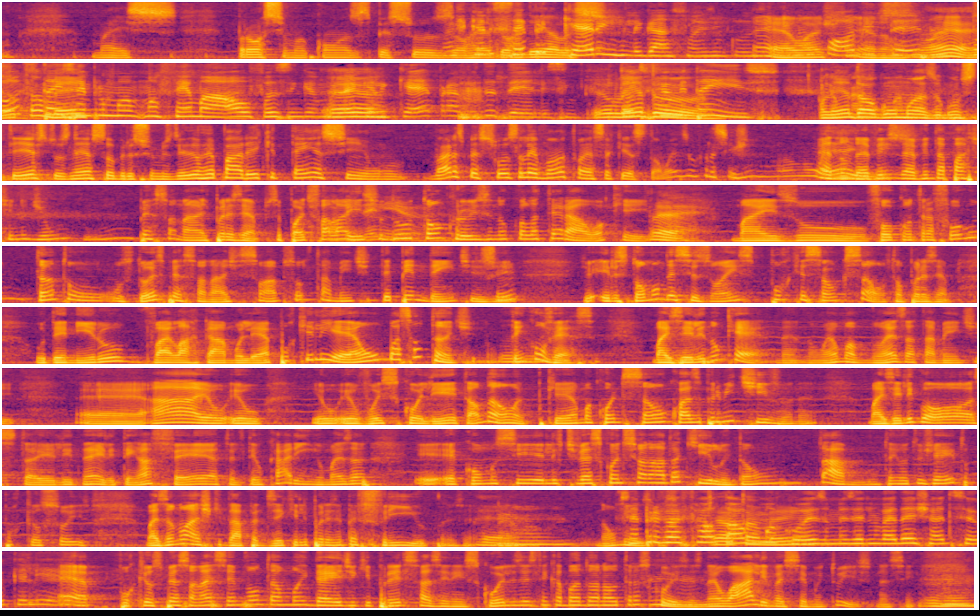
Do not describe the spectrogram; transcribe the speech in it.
mais próxima com as pessoas Acho ao que eles redor sempre delas? querem ligações, inclusive. É, eu não acho que podem é, não. ter. Não né? é? Todos têm sempre uma, uma fema alfa, assim, que é a mulher É. que ele quer pra vida dele. Assim. Eu Todo lendo- filme tem isso. Lendo algumas, alguns textos né, sobre os filmes dele, eu reparei que tem assim, um- várias pessoas levantam essa questão, mas eu falei assim, gente, não, não é, É, não devem, isso. devem estar partindo de um, um personagem. Por exemplo, você pode falar Robert isso do Tom né? Cruise no Colateral, ok. É. Mas o Fogo contra Fogo, tanto um- os dois personagens são absolutamente dependentes. de- de- eles tomam decisões porque são o que são. Então, por exemplo, o De Niro vai largar a mulher porque ele é um assaltante, não tem conversa. Mas ele não quer, né? não, é uma, não é exatamente. é, ah, eu, eu, eu, eu vou escolher e tal. Não, é porque é uma condição quase primitiva. Né? Mas ele gosta, ele, né, ele tem afeto, ele tem o carinho, mas a- é, é como se ele tivesse condicionado aquilo. Então, tá, não tem outro jeito porque eu sou isso. Mas eu não acho que dá pra dizer que ele, por exemplo, é frio, por exemplo. É. né? Não mesmo. Sempre vai faltar Eu alguma também. coisa, mas ele não vai deixar de ser o que ele é. É, porque os personagens sempre vão ter uma ideia de que para eles fazerem escolhas, eles têm que abandonar outras coisas, né? O Ali vai ser muito isso, né? Assim,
